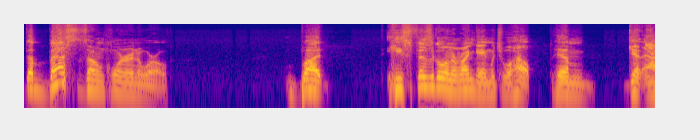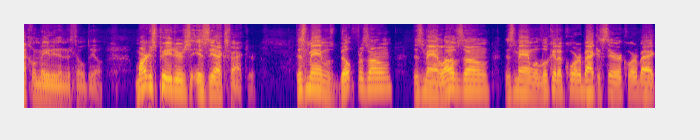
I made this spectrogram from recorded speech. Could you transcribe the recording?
the best zone corner in the world, but he's physical in the run game, which will help him get acclimated in this whole deal. Marcus Peters is the X factor. This man was built for zone. This man loves zone. This man will look at a quarterback and stare at a quarterback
